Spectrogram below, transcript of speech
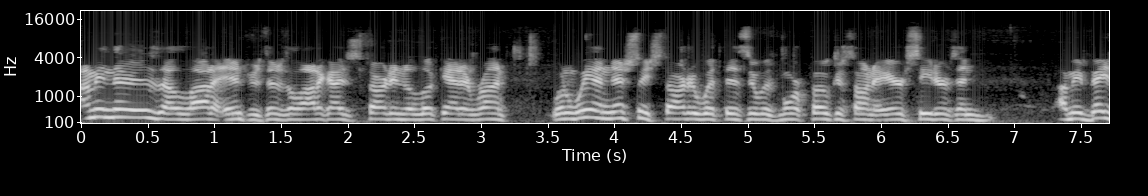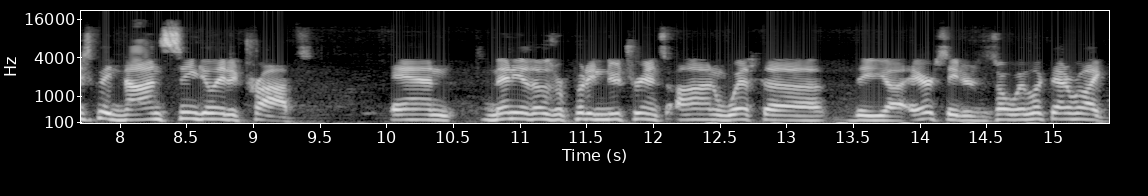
I mean, there is a lot of interest. There's a lot of guys starting to look at and run. When we initially started with this, it was more focused on air seeders and I mean, basically non-singulated crops. And many of those were putting nutrients on with uh, the uh, air seeders. And so we looked at it, we're like,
